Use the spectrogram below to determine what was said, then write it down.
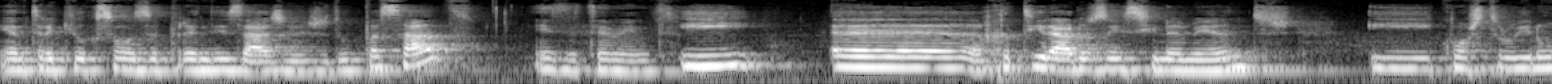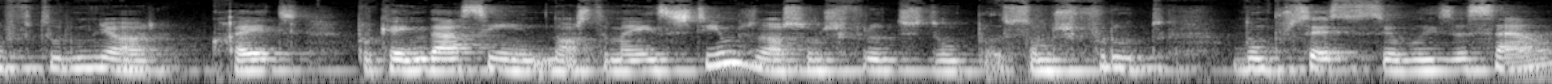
entre aquilo que são as aprendizagens do passado Exatamente. e retirar os ensinamentos e construir um futuro melhor correto? Porque ainda assim nós também existimos, nós somos frutos de um, somos fruto de um processo de civilização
